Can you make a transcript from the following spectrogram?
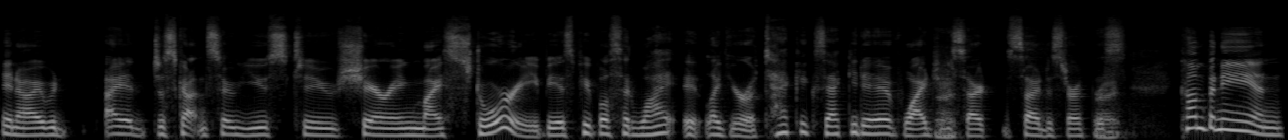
you know, I would I had just gotten so used to sharing my story because people said, "Why? like you're a tech executive? Why did right. you start, decide to start this right. company?" And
